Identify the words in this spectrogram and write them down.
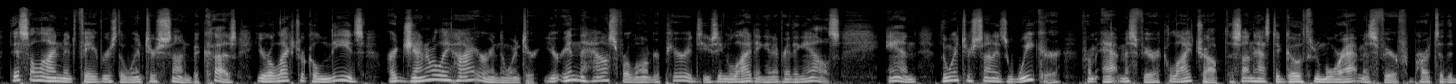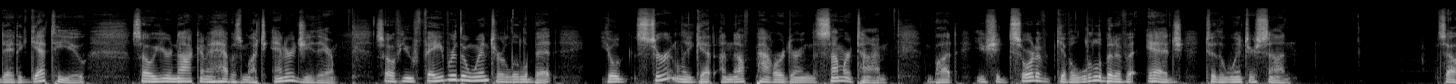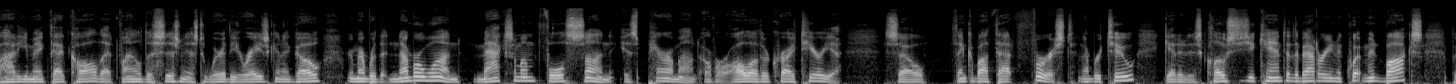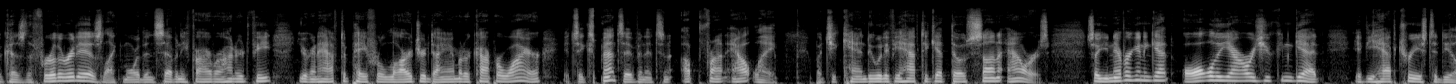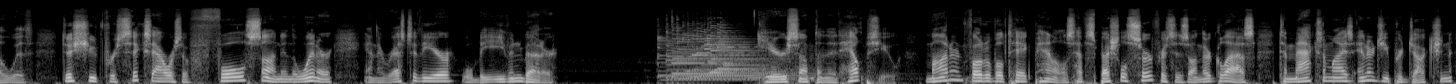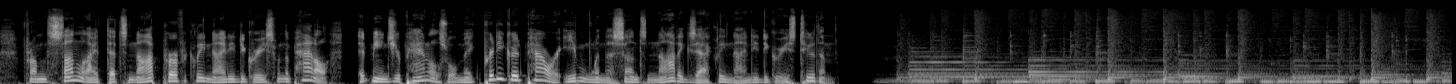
This alignment favors the winter sun because your electrical needs are generally higher in the winter. You're in the house for longer periods using lighting and everything else. And the winter sun is weaker from atmospheric light drop. The sun has to go through more atmosphere for parts of the day to get to you, so you're not going to have as much energy there. So if you favor the winter a little bit, You'll certainly get enough power during the summertime, but you should sort of give a little bit of an edge to the winter sun. So, how do you make that call, that final decision as to where the array is going to go? Remember that number one, maximum full sun is paramount over all other criteria. So, Think about that first. Number two, get it as close as you can to the battery and equipment box because the further it is, like more than 75 or 100 feet, you're going to have to pay for larger diameter copper wire. It's expensive and it's an upfront outlay, but you can do it if you have to get those sun hours. So you're never going to get all the hours you can get if you have trees to deal with. Just shoot for six hours of full sun in the winter, and the rest of the year will be even better. Here's something that helps you. Modern photovoltaic panels have special surfaces on their glass to maximize energy production from sunlight that's not perfectly 90 degrees from the panel. It means your panels will make pretty good power even when the sun's not exactly 90 degrees to them.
